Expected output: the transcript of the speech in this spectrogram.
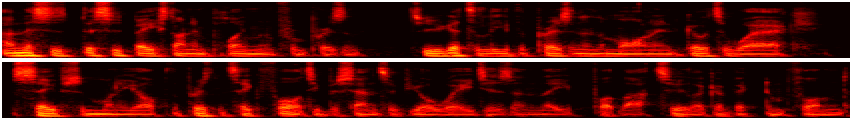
and this is this is based on employment from prison. So you get to leave the prison in the morning, go to work, save some money up. The prison take forty percent of your wages, and they put that to like a victim fund.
